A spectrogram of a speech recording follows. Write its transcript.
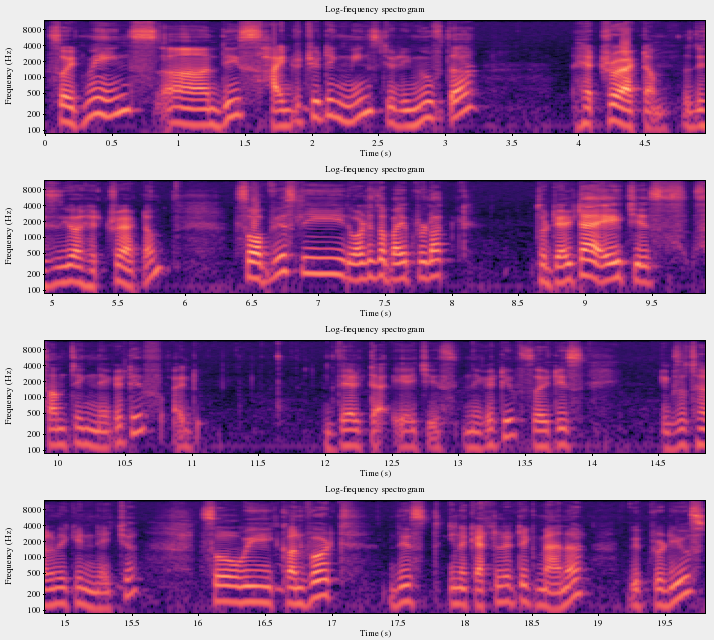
So, it means uh, this hydrotreating means to remove the heteroatom. So, this is your heteroatom. So, obviously what is the byproduct? So, delta H is something negative, I do delta H is negative. So, it is exothermic in nature. So, we convert this in a catalytic manner, we produce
